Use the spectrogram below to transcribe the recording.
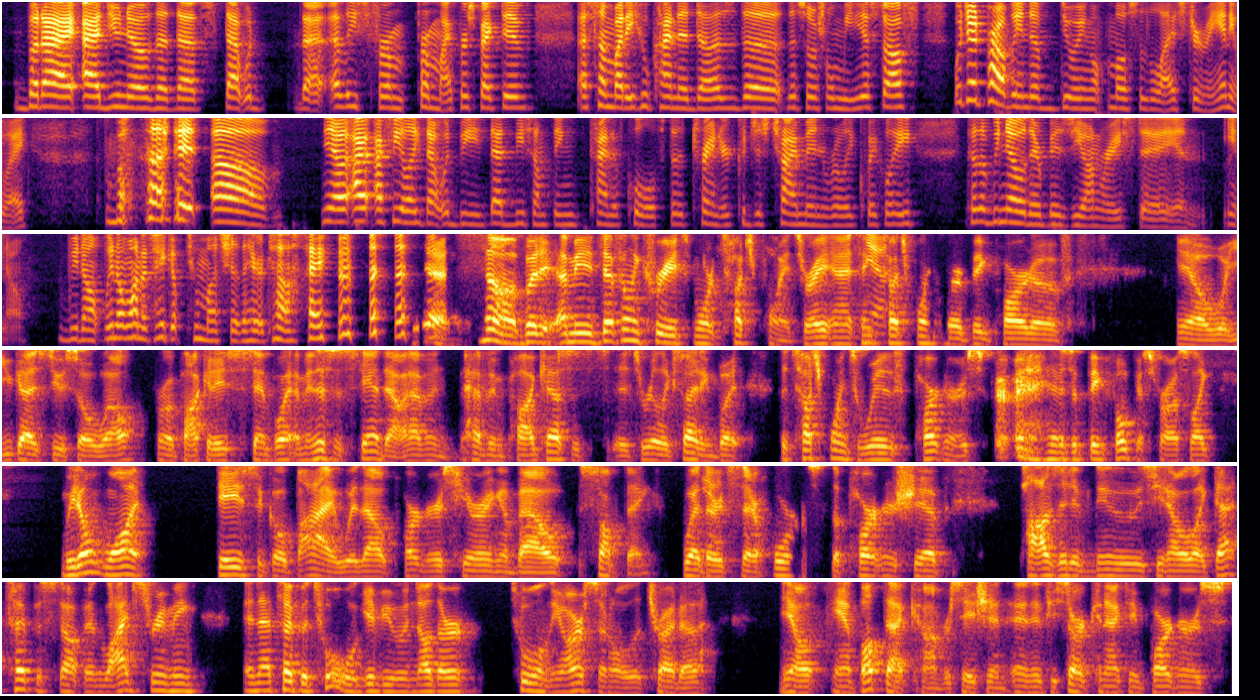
But I I do know that that's that would that at least from from my perspective as somebody who kind of does the the social media stuff, which I'd probably end up doing most of the live streaming anyway. But um, you know, I, I feel like that would be that'd be something kind of cool if the trainer could just chime in really quickly because we know they're busy on race day, and you know we don't we don't want to take up too much of their time. Yeah, no, but it, I mean, it definitely creates more touch points, right? And I think Yeah. touch points are a big part of, you know, what you guys do so well from a pocket ace standpoint. I mean, this is standout. Having having podcasts, it's it's really exciting. But the touch points with partners is a big focus for us. Like, we don't want days to go by without partners hearing about something, whether it's their horse, the partnership, positive news, you know, like that type of stuff. And live streaming and that type of tool will give you another tool in the arsenal to try to you know amp up that conversation and if you start connecting partners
